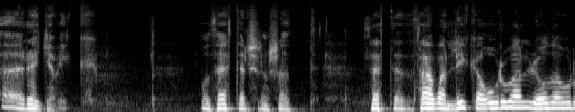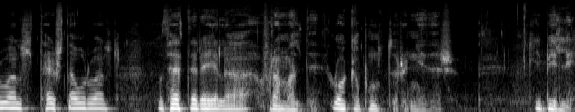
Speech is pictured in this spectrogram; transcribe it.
eh, Reykjavík. Og þetta er sem sagt, þetta, það var líka úrval, ljóðaúrval, tekstaúrval og þetta er eiginlega framhaldið, lokapunkturinn í þessu, í.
